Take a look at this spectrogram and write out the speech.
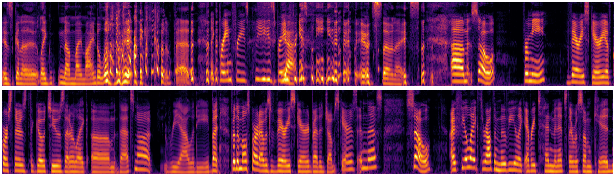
is gonna like numb my mind a little bit. I can go to bed. like brain freeze, please. Brain Yeah. freeze, please. it was so nice. Um, so for me, very scary. Of course, there's the go-tos that are like, um, that's not reality. But for the most part, I was very scared by the jump scares in this. So I feel like throughout the movie, like every ten minutes, there was some kid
